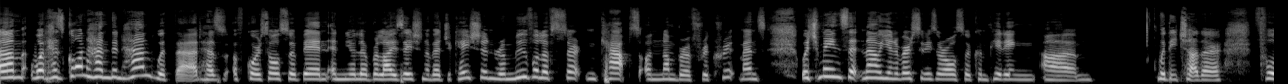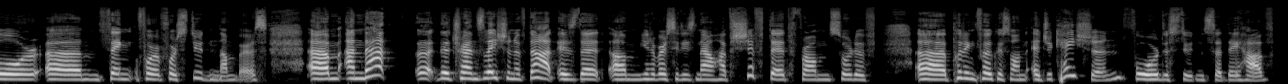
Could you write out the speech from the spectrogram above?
Um, what has gone hand in hand with that has, of course, also been a neoliberalization of education, removal of certain caps on number of recruitments, which means that now universities are also competing um, with each other for um, thing for for student numbers, um, and that uh, the translation of that is that um, universities now have shifted from sort of uh, putting focus on education for the students that they have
